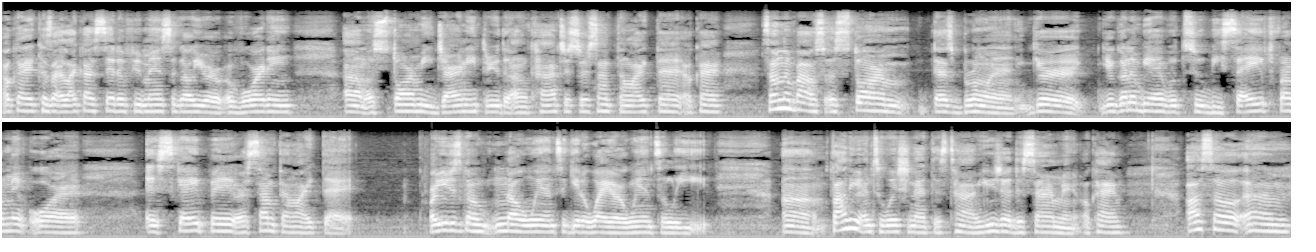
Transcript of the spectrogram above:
okay? Because I, like I said a few minutes ago, you're avoiding um, a stormy journey through the unconscious or something like that, okay? Something about a storm that's brewing. You're you're gonna be able to be saved from it or escape it or something like that. Or you're just going to know when to get away or when to leave. Um, follow your intuition at this time. Use your discernment, okay? Also, um,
